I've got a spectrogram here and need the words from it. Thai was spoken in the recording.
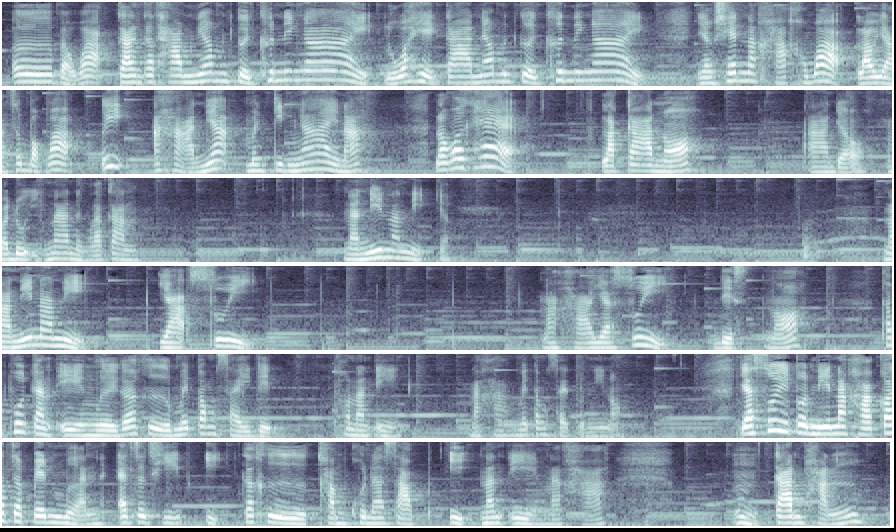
เออแบบว่าการกระทำเนี่ยมันเกิดขึ้นได้ง่าย หรือว่าเหตุการณ์เนี่ยมันเกิดขึ้นได้ง่าย อย่างเช่นนะคะคำว่าเราอยากจะบอกว่าเอ้ยอาหารเนี่ยมันกินง่ายนะเราก็แค่หลักการเนาะอ่าเดี๋ยวมาดูอีกหน้าหนึ่งละกันนันนี่นันนี่นันนี่นันนี่ยาซุยนะคะยาซุยเดสเนาะถ้าพูดกันเองเลยก็คือไม่ต้องใส่เด็ดเท่านั้นเอง นะคะ ไม่ต้องใส่ตัวนี้เนาะยาซุยตัวนี้นะคะก็จะเป็นเหมือน adjective อีกก็คือคำคุณศัพท์อีกนั่นเองนะคะการผัน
